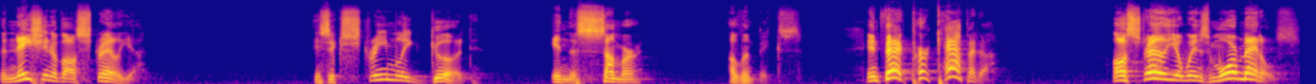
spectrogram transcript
The nation of Australia is extremely good in the summer Olympics. In fact, per capita, Australia wins more medals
